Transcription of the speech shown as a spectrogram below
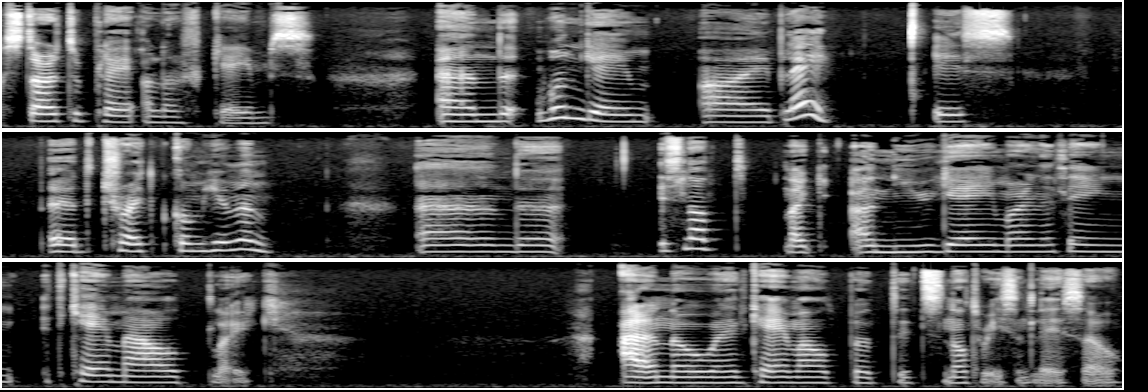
started to play a lot of games. And one game I play is uh, Detroit Become Human. And uh, it's not like a new game or anything. It came out like I don't know when it came out, but it's not recently, so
